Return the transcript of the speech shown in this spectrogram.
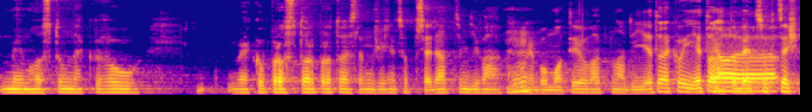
mým hostům takovou jako prostor pro to, jestli můžeš něco předat tím divákům hmm. nebo motivovat mladý. Je to, jako, je to jo, na tobě, co chceš.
